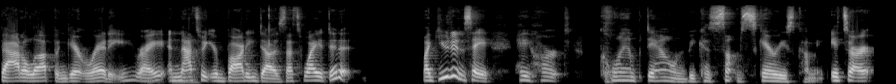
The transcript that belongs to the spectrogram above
battle up and get ready. Right. And that's what your body does. That's why it did it. Like you didn't say, hey, heart, clamp down because something scary is coming. It's our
